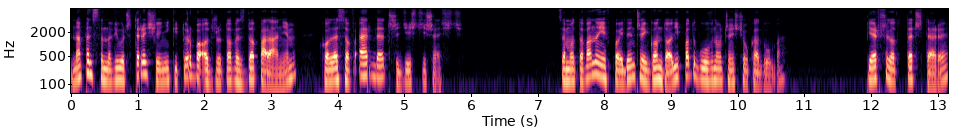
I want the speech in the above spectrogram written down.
Napęd stanowiły cztery silniki turboodrzutowe z dopalaniem, koleso w RD36. Zamontowano je w pojedynczej gondoli pod główną częścią kadłuba. Pierwszy lot T-4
